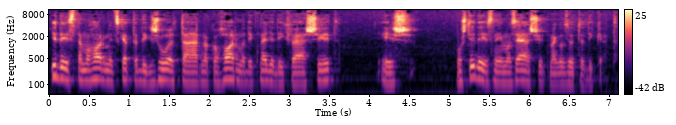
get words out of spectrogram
idéztem a 32. Zsoltárnak a harmadik, negyedik versét, és most idézném az elsőt, meg az ötödiket.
